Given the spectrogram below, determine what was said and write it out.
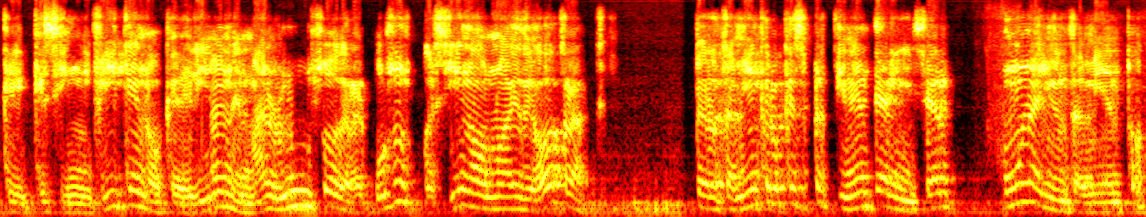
que, que, signifiquen o que deriven en mal uso de recursos, pues sí, no, no hay de otra. Pero también creo que es pertinente al iniciar un ayuntamiento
